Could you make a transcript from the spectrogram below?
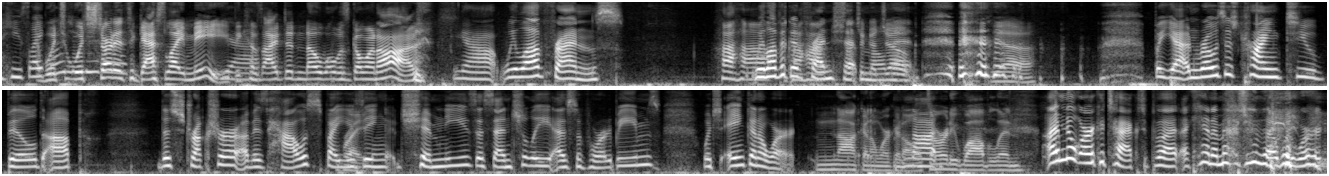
He's like, which oh, which started that?" to gaslight me Yeah. because I didn't know what was going on. Yeah, we love friends. We love a good friendship Such a good moment. joke. Yeah. But yeah, and Rose is trying to build up the structure of his house by Right. using chimneys essentially as support beams, which ain't gonna work. Not gonna work at all. Not- It's already wobbling. I'm no architect, but I can't imagine that would work.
